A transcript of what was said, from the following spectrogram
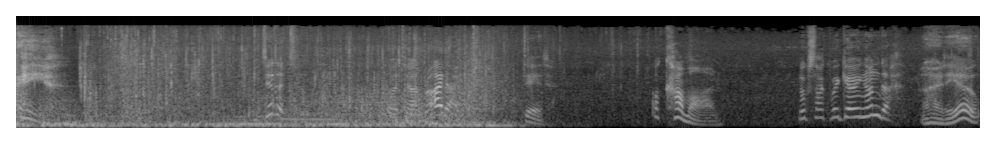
Okay. Did it. Down um, right, I did. Oh, come on. Looks like we're going under. Ideo.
